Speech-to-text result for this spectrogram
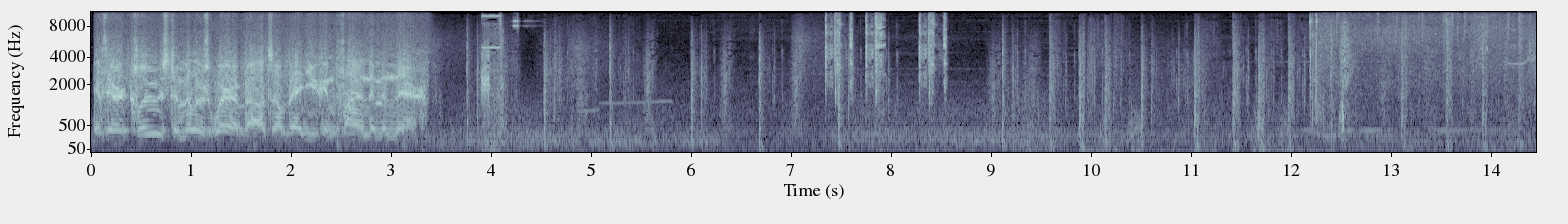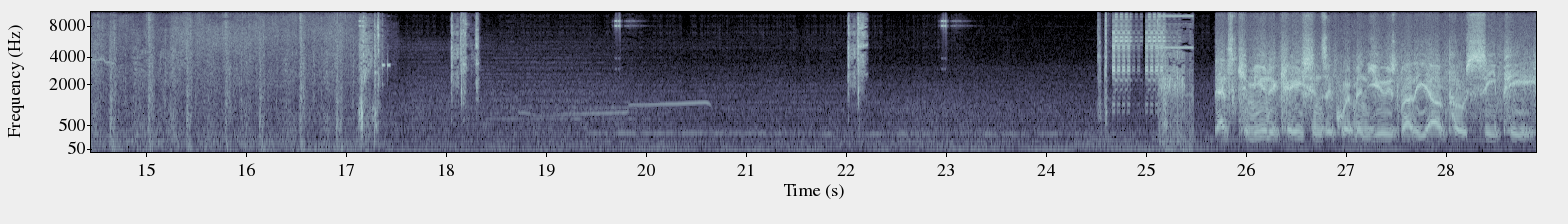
If there are clues to Miller's whereabouts, I'll bet you can find them in there. That's communications equipment used by the outpost CP.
